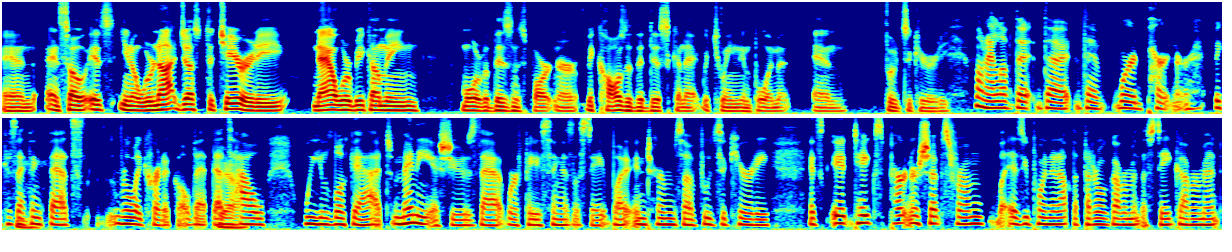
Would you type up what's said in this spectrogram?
And and so it's you know we're not just a charity. Now we're becoming more of a business partner because of the disconnect between employment and food security. Well, and I love the the the word partner because mm. I mm-hmm. think that's really critical. That that's yeah. how we look at many issues that we're facing as a state. But in terms of food security, it's it takes partnerships from, as you pointed out, the federal government, the state government,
